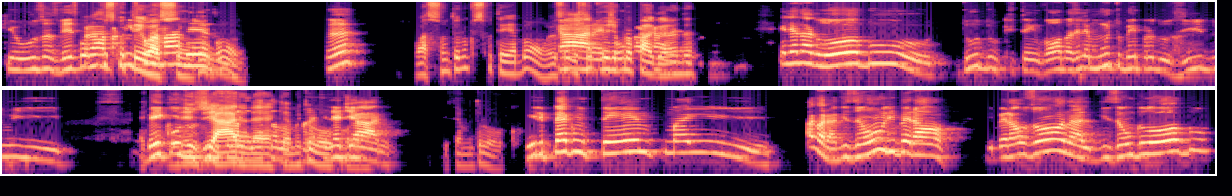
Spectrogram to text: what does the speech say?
que eu uso às vezes pra me o informar assunto, é mesmo. bom. Hã? O assunto eu nunca escutei, é bom. Eu, Cara, sempre é vejo propaganda. Ele é da Globo, tudo que tem envolve, mas ele é muito bem produzido e bem ele é conduzido. diário, pela né, que é muito Ele louco, é né? diário. Isso é muito louco. E ele pega um tema e. Agora, a visão liberal. Liberal zona, visão Globo,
